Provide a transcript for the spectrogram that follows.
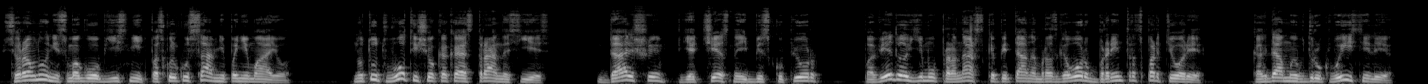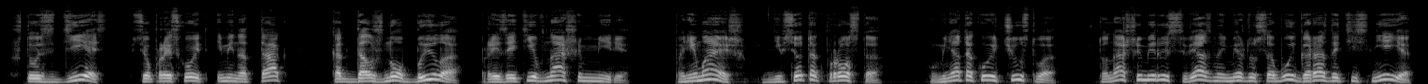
Все равно не смогу объяснить, поскольку сам не понимаю. Но тут вот еще какая странность есть. Дальше я честно и без купюр поведал ему про наш с капитаном разговор в бронетранспортере, когда мы вдруг выяснили, что здесь все происходит именно так, как должно было произойти в нашем мире. Понимаешь, не все так просто. У меня такое чувство, что наши миры связаны между собой гораздо теснее,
